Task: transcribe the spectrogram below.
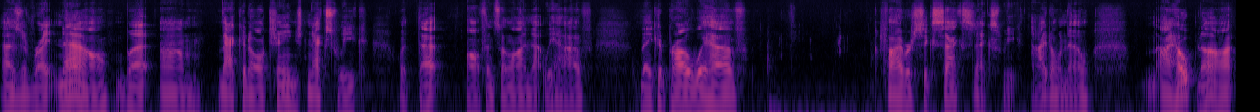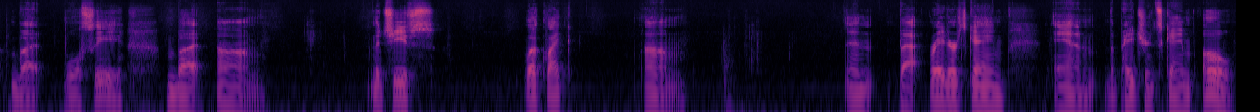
as of right now, but um, that could all change next week with that offensive line that we have. They could probably have five or six sacks next week. I don't know. I hope not, but we'll see. But um, the Chiefs look like um, in that Raiders game and the Patriots game. Oh,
